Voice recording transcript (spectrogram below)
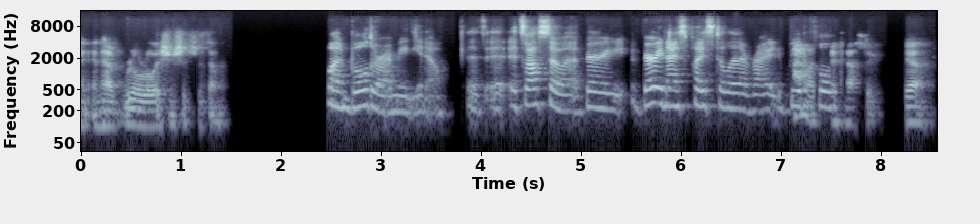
and, and, have real relationships with them. Well, in Boulder, I mean, you know, it's, it's also a very very nice place to live, right? Ah, Beautiful, oh, fantastic. Yeah,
